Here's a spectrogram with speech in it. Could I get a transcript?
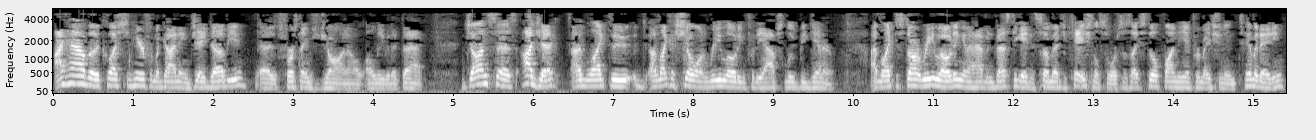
I have a question here from a guy named JW. Uh, his first name's John. I'll, I'll leave it at that. John says, "Hi Jack, I'd like to I'd like a show on reloading for the absolute beginner. I'd like to start reloading, and I have investigated some educational sources. I still find the information intimidating.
